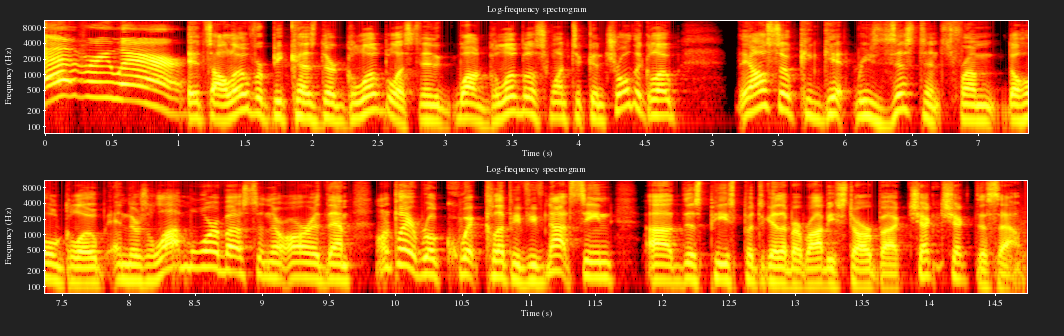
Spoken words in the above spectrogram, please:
Everywhere. it's all over because they're globalists. And while globalists want to control the globe, they also can get resistance from the whole globe. And there's a lot more of us than there are of them. I want to play a real quick clip. If you've not seen uh, this piece put together by Robbie Starbuck, check check this out.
